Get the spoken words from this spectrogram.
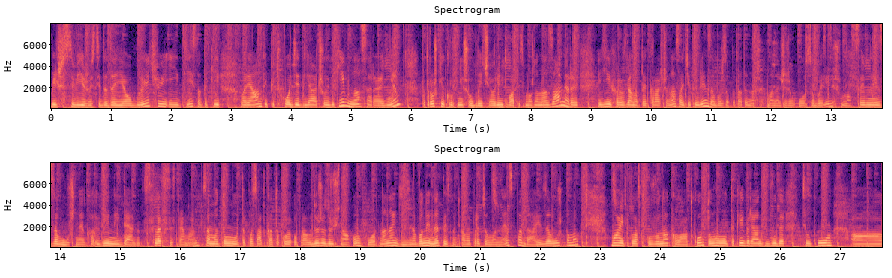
Більш свіжості додає обличчю, і дійсно такі варіанти підходять для чоловіків на середнє та трошки крупніше обличчя. Орієнтуватись можна на заміри, їх розглянути краще на сайті Київлінз або ж запитати наших менеджерів у особисті. Більш масивний завушник. Він йде з флекс-системою. Саме тому посадка такої оправи дуже зручна, комфортна, надійна. Вони не тиснуть, але при цьому не спадають за вушками. Мають пластикову накладку, тому такий варіант буде цілком а,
